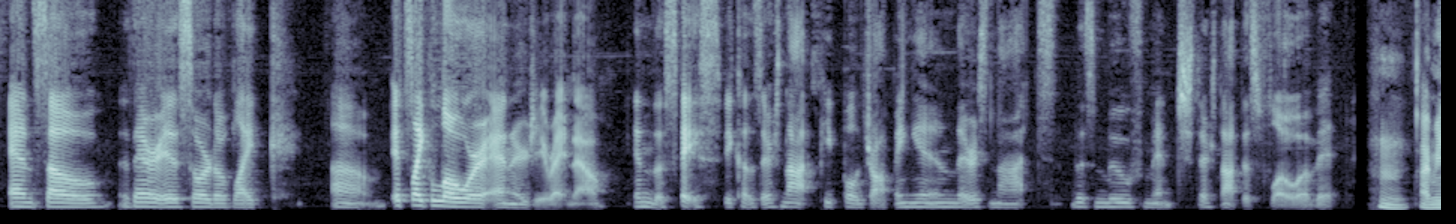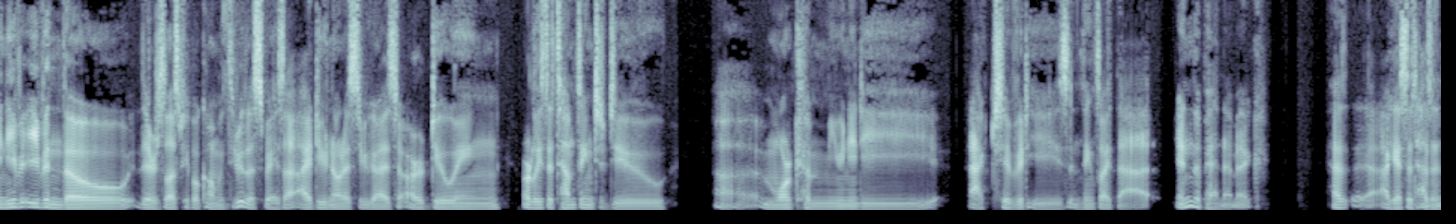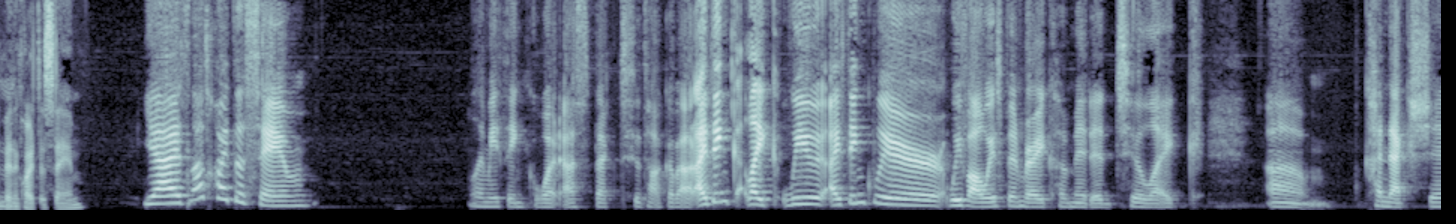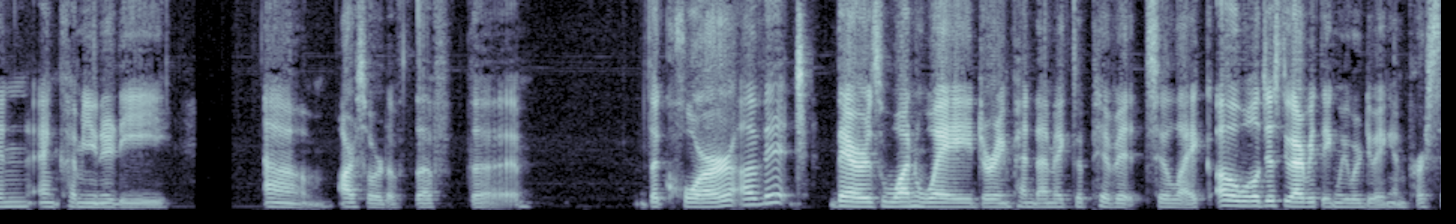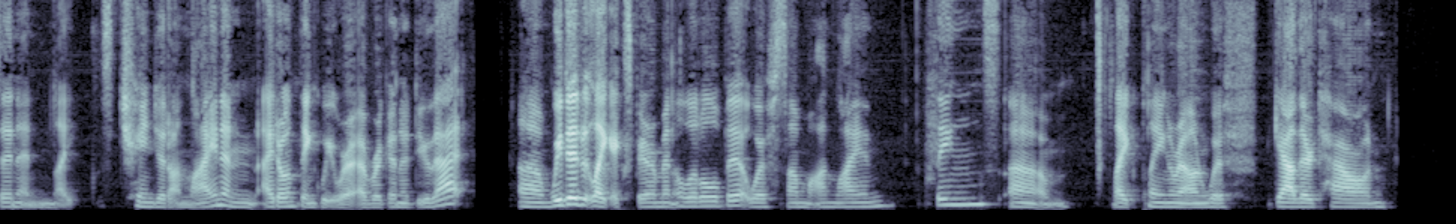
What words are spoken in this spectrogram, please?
and so there is sort of like um it's like lower energy right now in the space because there's not people dropping in, there's not this movement, there's not this flow of it. Hmm. I mean, even even though there's less people coming through the space, I, I do notice you guys are doing, or at least attempting to do, uh, more community activities and things like that in the pandemic. Has, I guess it hasn't been quite the same. Yeah, it's not quite the same. Let me think what aspect to talk about. I think like we I think we're we've always been very committed to like um connection and community um are sort of the the the core of it. There's one way during pandemic to pivot to like, oh, we'll just do everything we were doing in person and like change it online. And I don't think we were ever going to do that. Um, we did like experiment a little bit with some online things, um, like playing around with Gather Town,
